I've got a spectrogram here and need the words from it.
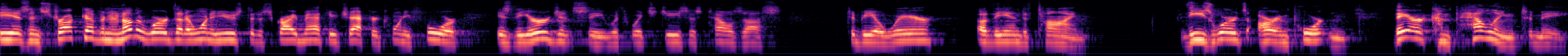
he is instructive. And another word that I want to use to describe Matthew chapter 24 is the urgency with which Jesus tells us to be aware of the end of time. These words are important. They are compelling to me.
